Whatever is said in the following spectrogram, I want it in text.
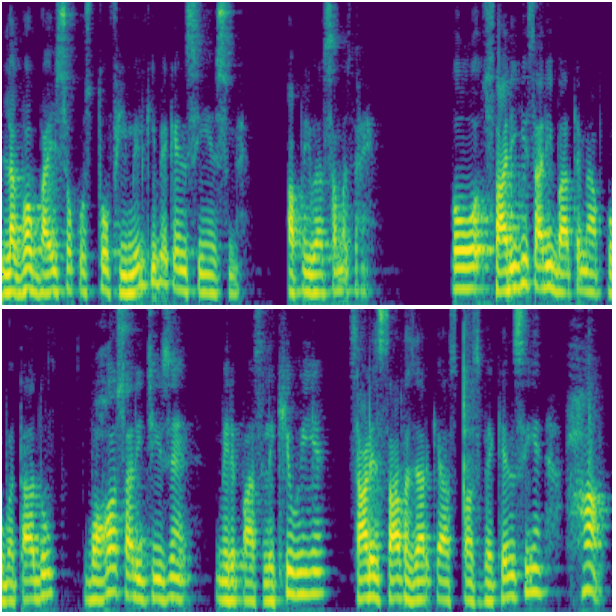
लगभग बाईस सौ कुछ तो फीमेल की वैकेंसी है इसमें। अपनी बात समझ रहे हैं? तो सारी की सारी बातें मैं आपको बता दूँ। बहुत सारी चीज़ें मेरे पास लिखी हुई हैं। साढ़े सात हज़ार के आसपास वैकेंसी है। हाँ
